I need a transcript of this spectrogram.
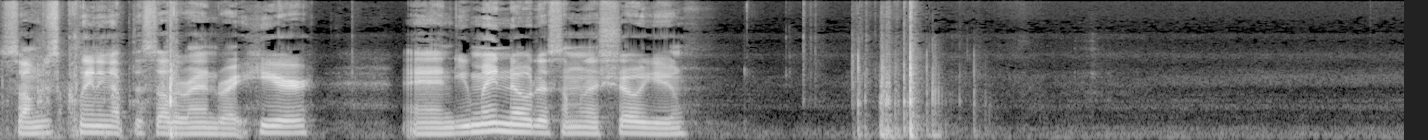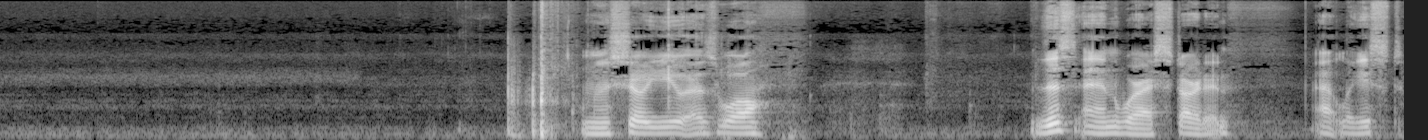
So I'm just cleaning up this other end right here. And you may notice I'm going to show you I'm going to show you as well this end where I started, at least,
